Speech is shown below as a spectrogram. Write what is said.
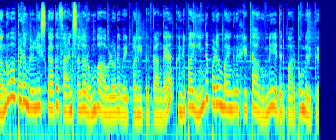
கங்குவா படம் ரிலீஸ்க்காக ஃபேன்ஸ் எல்லாம் ரொம்ப அவளோட வெயிட் பண்ணிட்டு இருக்காங்க. கண்டிப்பா இந்த படம் பயங்கர ஹிட் ஆகும்னு எதிர்பார்ப்பும் இருக்கு.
